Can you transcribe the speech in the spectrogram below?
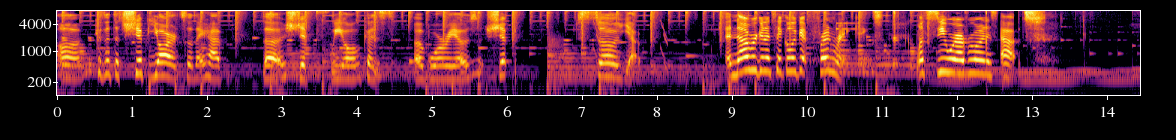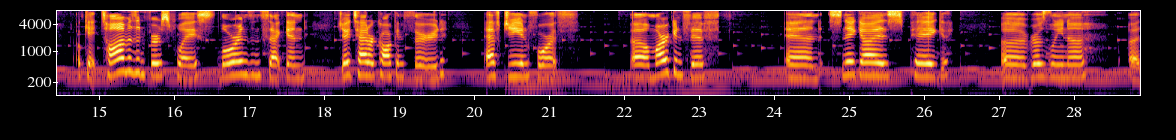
um, because it's a shipyard, so they have the ship wheel because of Wario's ship. So, yeah. And now we're to take a look at friend rankings. Let's see where everyone is at. Okay, Tom is in first place, Lauren's in second, Jay Tattercock in third, FG in fourth, uh, Mark in fifth, and Snake Eyes, Pig, uh, Rosalina, uh,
